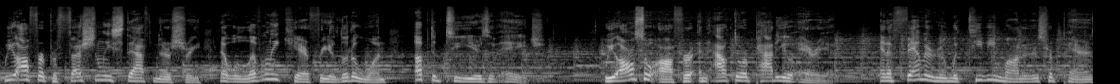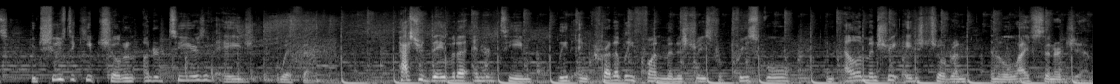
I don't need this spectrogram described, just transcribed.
we offer a professionally staffed nursery that will lovingly care for your little one up to two years of age. We also offer an outdoor patio area and a family room with TV monitors for parents who choose to keep children under two years of age with them. Pastor Davida and her team lead incredibly fun ministries for preschool and elementary aged children in the Life Center gym.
